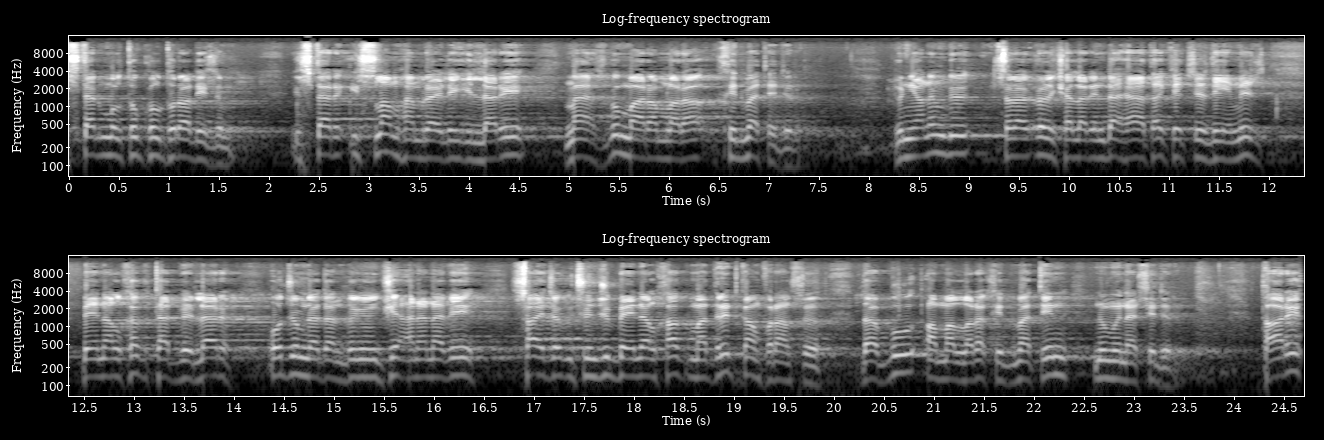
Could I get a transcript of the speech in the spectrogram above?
istər multikulturalizm, istər İslam həmrəylik illəri məhz bu məramlara xidmət edir. Dünyanın bir sıra ölkələrində həyata keçirdiyimiz beynəlxalq tədbirlər, o cümlədən bugünkü ənənəvi sadece 3. Beynelhalk Madrid Konferansı da bu amallara hizmetin numunesidir. Tarih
